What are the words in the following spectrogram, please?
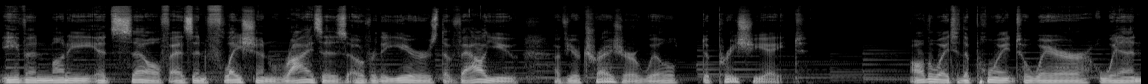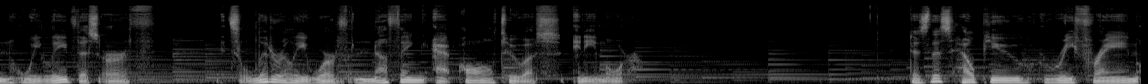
Even money itself, as inflation rises over the years, the value of your treasure will depreciate. All the way to the point to where when we leave this earth, it's literally worth nothing at all to us anymore. Does this help you reframe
